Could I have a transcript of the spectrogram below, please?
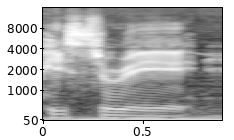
History.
